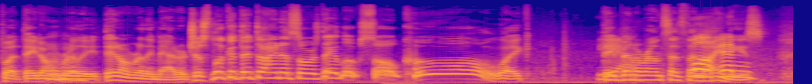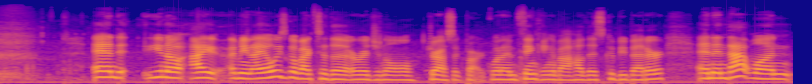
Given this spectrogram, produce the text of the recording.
but they don't Mm-hmm. really they don't really matter. Just look at the dinosaurs; they look so cool. Like they've Yeah. been around since the Well, and- 90s. And you know, I I mean, I always go back to the original Jurassic Park when I'm thinking about how this could be better. And in that one,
